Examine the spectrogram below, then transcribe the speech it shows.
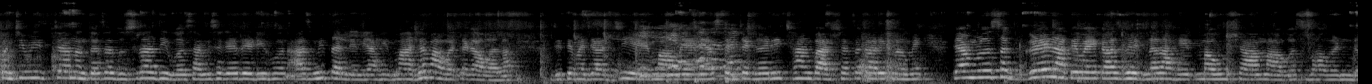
पंचमीच्या नंतरचा दुसरा दिवस. आम्ही सगळे रेडी होऊन आज मी चाललेली आहे माझ्या मामाच्या गावाला जिथे माझी आजी आहे मामे आणि आज त्यांच्या घरी छान बारशाचा कार्यक्रम आहे. त्यामुळं सगळे नातेवाईक आज भेटणार आहेत. मावशा मावस भावंड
